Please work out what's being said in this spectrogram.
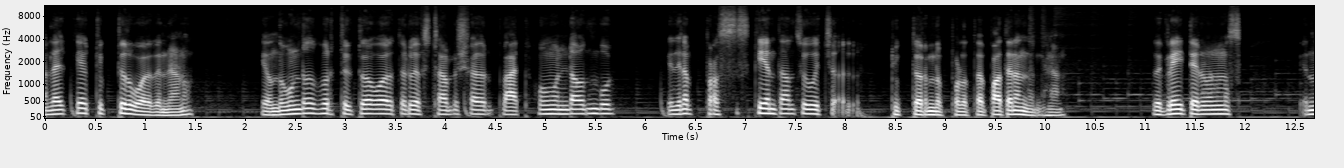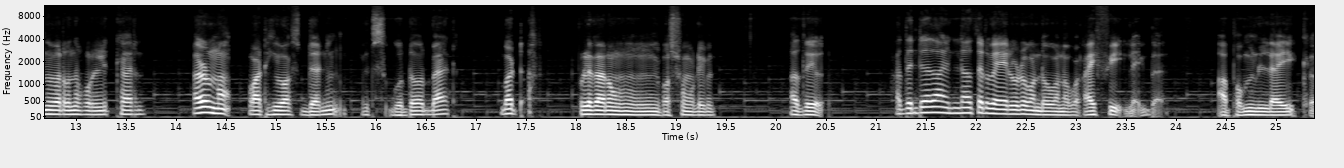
like a Twitter പോലെ തന്നെയാണ്. എന്തുകൊണ്ട് ഒരു ട്വിറ്റർ പോലത്തെ ഒരു എസ്റ്റാബ്ലിഷ് പ്ലാറ്റ്ഫോം ഉണ്ടാകുമ്പോൾ ഇതിനെ പ്രശസ്തി എന്താണെന്ന് ചോദിച്ചാൽ ട്വിറ്ററിന്റെ ഇപ്പോഴത്തെ പതനം തന്നെയാണ് ദ ഗ്രേറ്റ് എലോൺ മസ്ക് എന്ന് പറയുന്ന പുള്ളിക്കാരൻ ഐ ഡോ know what he was doing it's good or bad but പുള്ളിക്കാരൻ കുറച്ചും കൂടി അത് അതിന്റേതായ ഇല്ലാത്തൊരു വേലൂടെ കൊണ്ടുപോകുന്ന പോലെ ഐ ഫീൽ ലൈക്ക് ദാറ്റ് അപ്പം ലൈക്ക്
